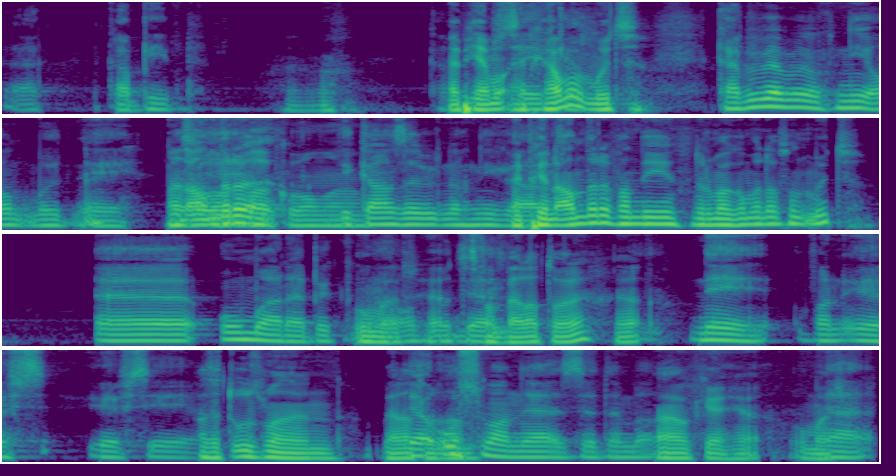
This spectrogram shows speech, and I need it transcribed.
Ja, Khabib. Heb je hem, heb je hem ontmoet? Khabib heb ik nog niet ontmoet, nee. Maar zal andere-. Die kans heb ik nog niet Heb gehad. je een andere van die Nurmagomedovs ontmoet? Eh, Oemar heb ik ja, ontmoet. die is van Bellator, hè? Ja. Nee, van UFC. UFC ja. Was het Oesman en Bellator? Ja? Oesman ja, zit hem wel. Ah, oké, ja. Oemar. ja,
